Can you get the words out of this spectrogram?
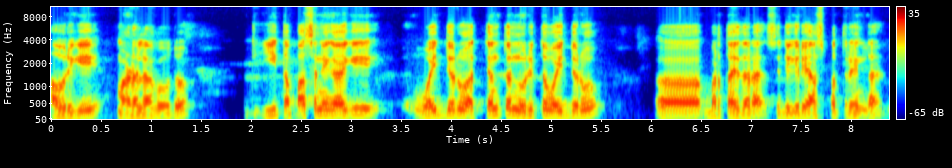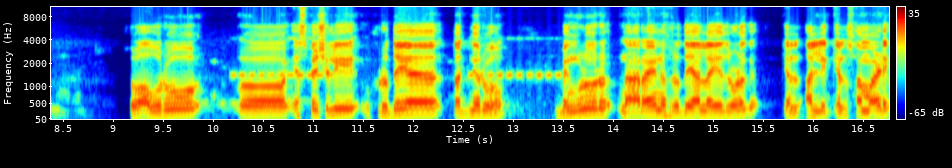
ಅವರಿಗೆ ಮಾಡಲಾಗುವುದು. ಈ ತಪಾಸಣೆಗಾಗಿ ವೈದ್ಯರು ಅತ್ಯಂತ ನುರಿತ ವೈದ್ಯರು ಬರ್ತಾ ಇದ್ದಾರೆ ಸಿದ್ಧಗಿರಿ ಆಸ್ಪತ್ರೆಯಿಂದ. ಸೊ ಅವರು ಎಸ್ಪೆಷಲಿ ಹೃದಯ ತಜ್ಞರು ಬೆಂಗಳೂರು ನಾರಾಯಣ ಹೃದಯಾಲಯದೊಳಗೆ ಕೆಲ್, ಅಲ್ಲಿ ಕೆಲಸ ಮಾಡಿ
